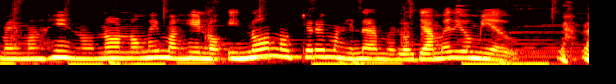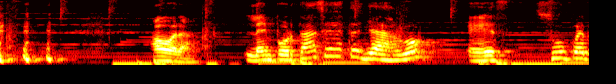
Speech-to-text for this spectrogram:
me imagino, no, no me imagino, y no, no quiero imaginármelo, ya me dio miedo. Ahora, la importancia de este hallazgo es súper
